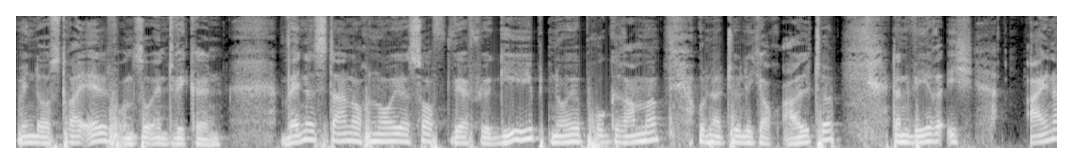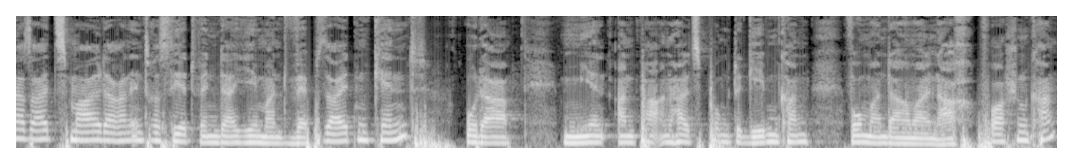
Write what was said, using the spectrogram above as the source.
Windows 3.11 und so entwickeln. Wenn es da noch neue Software für gibt, neue Programme und natürlich auch alte, dann wäre ich einerseits mal daran interessiert, wenn da jemand Webseiten kennt oder mir ein paar Anhaltspunkte geben kann, wo man da mal nachforschen kann.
